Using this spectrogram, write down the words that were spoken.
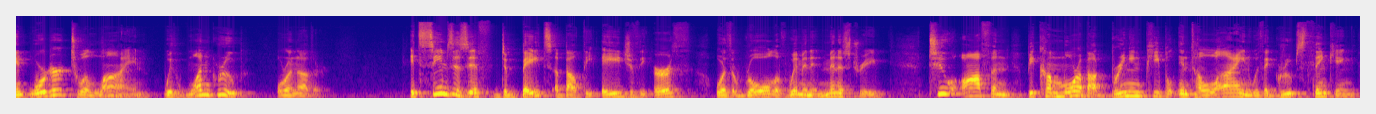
in order to align with one group or another. It seems as if debates about the age of the earth or the role of women in ministry too often become more about bringing people into line with a group's thinking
